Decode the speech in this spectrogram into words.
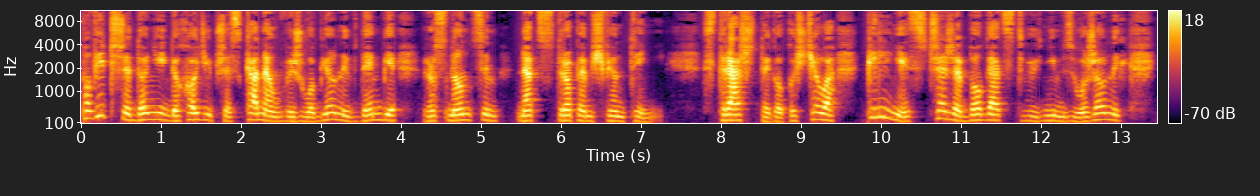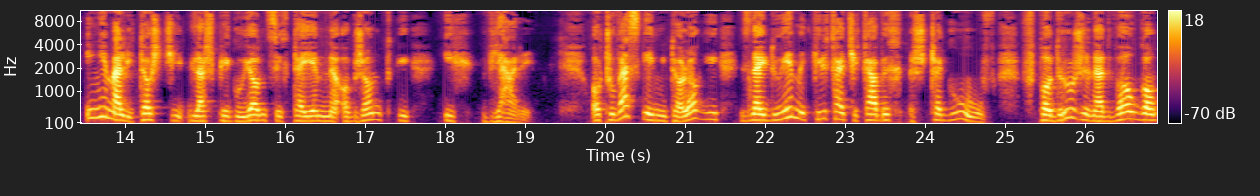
Powietrze do niej dochodzi przez kanał wyżłobiony w dębie rosnącym nad stropem świątyni. Straż tego kościoła pilnie strzeże bogactw w nim złożonych i nie ma litości dla szpiegujących tajemne obrządki ich wiary. O czuwaskiej mitologii znajdujemy kilka ciekawych szczegółów w podróży nad Wołgą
